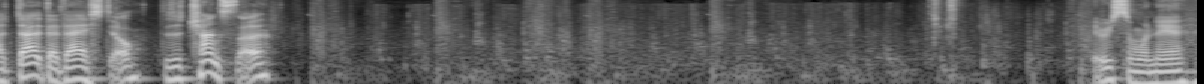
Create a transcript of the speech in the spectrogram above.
I doubt they're there still. There's a chance though. There is someone here.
